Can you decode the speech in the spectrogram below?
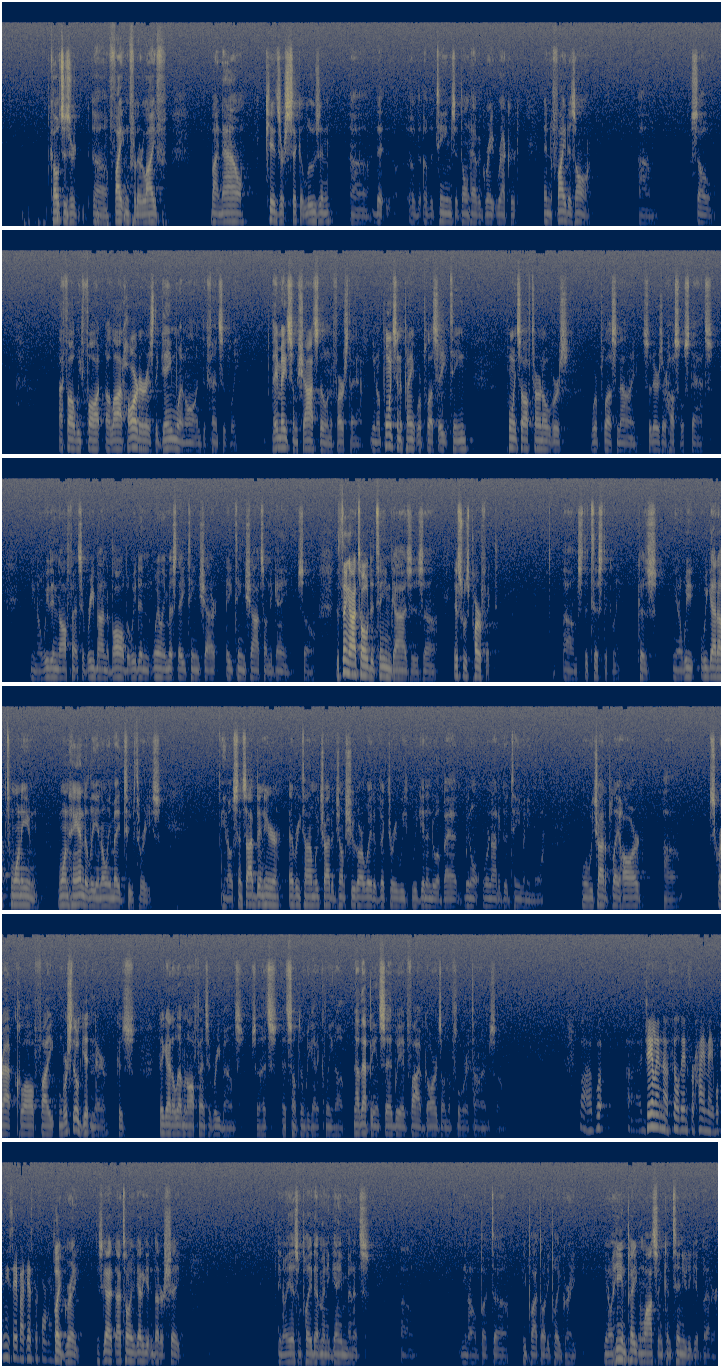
coaches are uh, fighting for their life. By now, kids are sick of losing uh, the, of, the, of the teams that don't have a great record, and the fight is on. Um, so I thought we fought a lot harder as the game went on defensively. They made some shots, though, in the first half. You know, points in the paint were plus 18. Points off turnovers were plus nine. So there's our hustle stats. You know, we didn't offensive rebound the ball, but we didn't, we only missed 18, shot, 18 shots on the game. So the thing I told the team guys is uh, this was perfect um, statistically because, you know, we, we got up 20 and one handily and only made two threes. You know, since I've been here, every time we try to jump shoot our way to victory, we, we get into a bad, we don't, we're not a good team anymore. When we try to play hard, uh, scrap, claw, fight, and we're still getting there because they got 11 offensive rebounds. So that's, that's something we got to clean up. Now, that being said, we had five guards on the floor at times, so. Uh, what, uh, Jalen uh, filled in for Jaime. What can you say about his performance? Played great. He's got, I told him, he's got to get in better shape. You know, he hasn't played that many game minutes. Um, You know, but uh, he, I thought he played great. You know, he and Peyton Watson continue to get better.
